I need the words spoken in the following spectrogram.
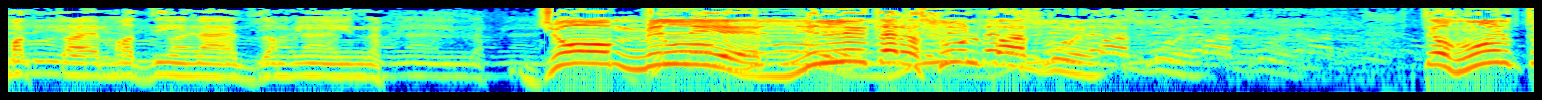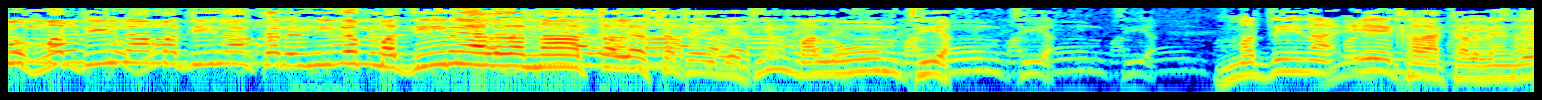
مکہ مدینہ زمین جو ملی ہے ملی تے رسول پاک کو ہے تے ہن تو مدینہ مدینہ کرنی تے مدینے والے دا نام تلے سٹائی بیٹھی، معلوم تھی۔ مدینہ اے کھڑا کر ویندے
